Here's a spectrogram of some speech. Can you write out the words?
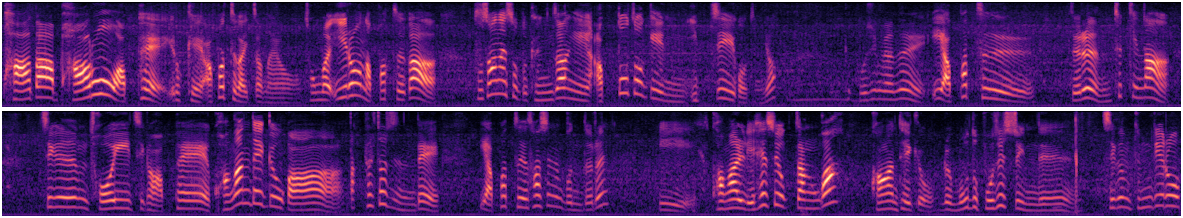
바다 바로 앞에 이렇게 아파트가 있잖아요. 정말 이런 아파트가 부산에서도 굉장히 압도적인 입지거든요. 보시면은 이 아파트들은 특히나 지금 저희 지금 앞에 광안대교가 딱 펼쳐지는데 이 아파트에 사시는 분들은 이 광안리 해수욕장과 광안대교를 모두 보실 수 있는 지금 등 뒤로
